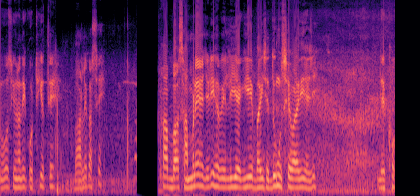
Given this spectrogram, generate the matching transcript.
ਉਹ ਸੀ ਉਹਨਾਂ ਦੀ ਕੋਠੀ ਉੱਤੇ ਬਾਹਰਲੇ ਪਾਸੇ। ਆ ਬਾ ਸਾਹਮਣੇ ਹੈ ਜਿਹੜੀ ਹਵੇਲੀ ਹੈਗੀ ਇਹ ਬਾਈ ਸਿੱਧੂ ਮੂਸੇਵਾਲੇ ਦੀ ਹੈ ਜੀ। ਦੇਖੋ,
